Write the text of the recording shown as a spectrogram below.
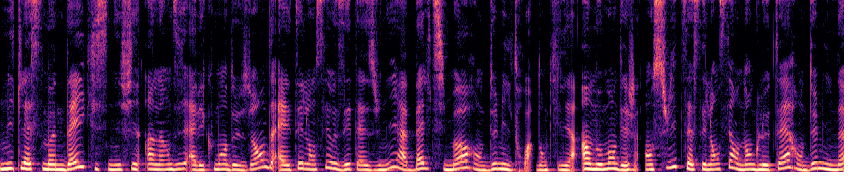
Meatless Monday, qui signifie un lundi avec moins de viande, a été lancé aux États-Unis à Baltimore en 2003, donc il y a un moment déjà. Ensuite, ça s'est lancé en Angleterre en 2009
